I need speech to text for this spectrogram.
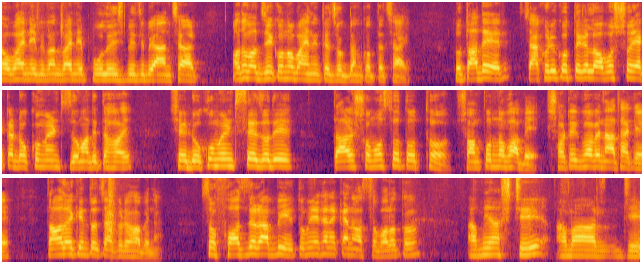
নৌবাহিনী বিমান বাহিনী পুলিশ, বিজিবি, আনসার, অথবা যে কোনো বাহিনীতে যোগদান করতে চায়, তো তাদের চাকরি করতে গেলে অবশ্যই একটা ডকুমেন্টস জমা দিতে হয়। সেই ডকুমেন্টসে যদি তার সমস্ত তথ্য সম্পূর্ণভাবে সঠিকভাবে না থাকে তাহলে কিন্তু চাকরি হবে না। সো ফজলে রাব্বি তুমি এখানে কেন আসছো বলো তো? আমি আসছি আমার যে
